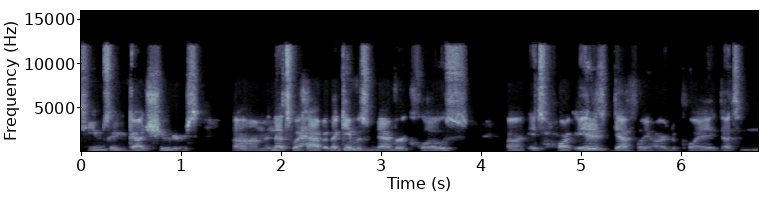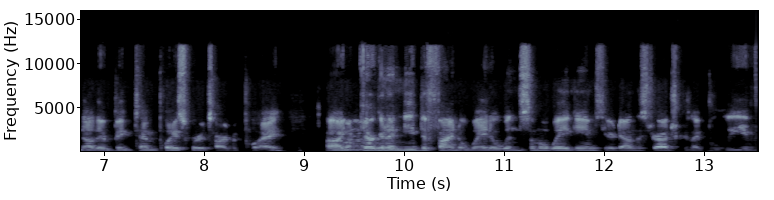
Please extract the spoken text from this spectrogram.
teams got shooters, um, and that's what happened. That game was never close. Uh, it's hard. It is definitely hard to play. That's another Big Ten place where it's hard to play. Uh, Wow. They're going to need to find a way to win some away games here down the stretch because I believe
